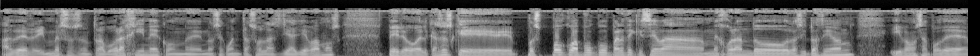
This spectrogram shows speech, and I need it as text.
a ver inmersos en otra vorágine con no sé cuántas olas ya llevamos. Pero el caso es que, pues poco a poco parece que se va mejorando la situación y vamos a poder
